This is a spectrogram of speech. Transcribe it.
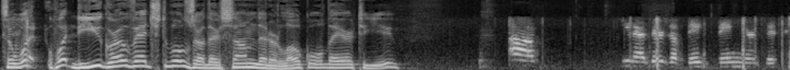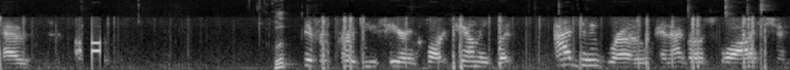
So, what, what do you grow vegetables? Are there some that are local there to you? Uh, you know, there's a big vineyard that has uh, Whoop. different produce here in Clarke County, but I do grow, and I grow squash and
